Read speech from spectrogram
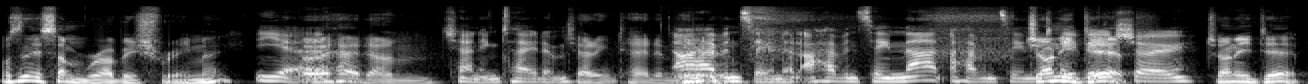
Wasn't there some rubbish remake? yeah, Oh, it had um Channing Tatum. Channing Tatum. I haven't seen it. I haven't seen that. I haven't seen Johnny the TV Depp. show. Johnny Depp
